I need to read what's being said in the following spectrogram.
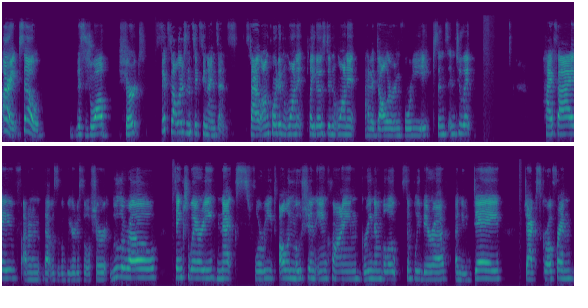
All right, so this Joie shirt, $6.69. Style Encore didn't want it. Plato's didn't want it. I had a dollar and 48 cents into it. High Five, I don't know, that was the weirdest little shirt. LuLaRoe, Sanctuary, Next, Florite, All in Motion, Klein, Green Envelope, Simply Vera, A New Day, Jack's Girlfriend,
